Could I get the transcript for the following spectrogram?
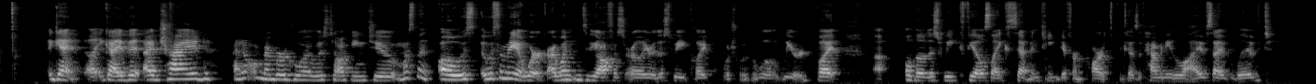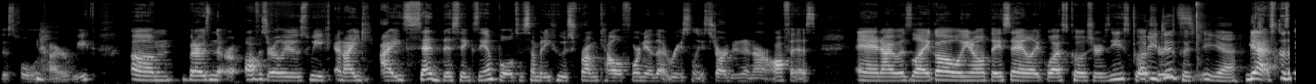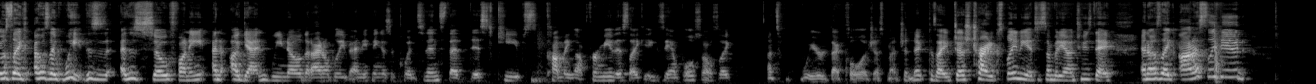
again like I've I've tried. I don't remember who I was talking to. It must have been oh it was, it was somebody at work. I went into the office earlier this week, like which was a little weird. But uh, although this week feels like seventeen different parts because of how many lives I've lived this whole entire week. Um, but I was in the office earlier this week, and I I said this example to somebody who's from California that recently started in our office, and I was like, oh, well, you know what they say, like West Coasters, East oh Coasters. you did yeah Yes, because I was like, I was like, wait, this is this is so funny. And again, we know that I don't believe anything is a coincidence. That this keeps coming up for me, this like example. So I was like, that's weird that Cola just mentioned it because I just tried explaining it to somebody on Tuesday, and I was like, honestly, dude,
